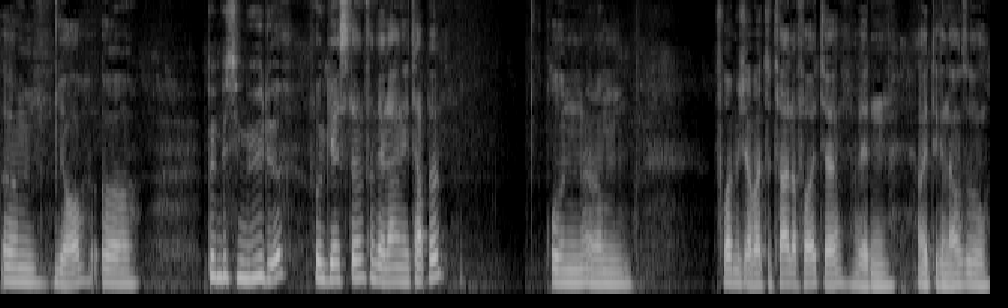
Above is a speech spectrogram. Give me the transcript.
Ähm, ja, äh, bin ein bisschen müde von gestern, von der langen Etappe. Und ähm, freue mich aber total auf heute. Wir werden heute genauso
